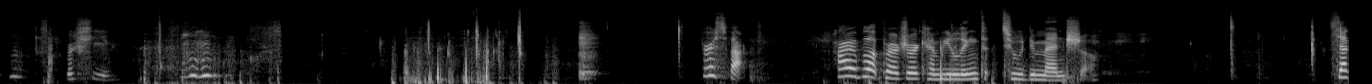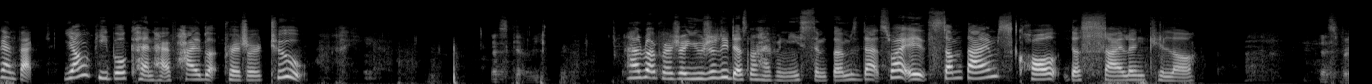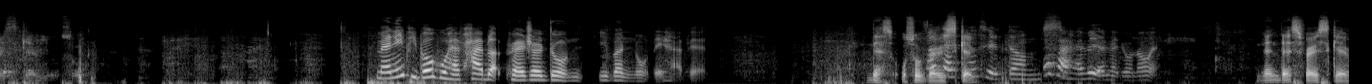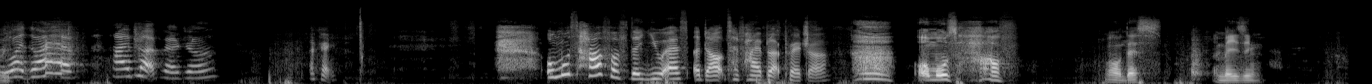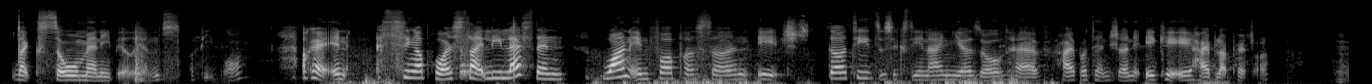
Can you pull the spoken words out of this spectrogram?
First fact high blood pressure can be linked to dementia. Second fact young people can have high blood pressure too. That's scary. High blood pressure usually does not have any symptoms, that's why it's sometimes called the silent killer. That's very scary also. Many people who have high blood pressure don't even know they have it. That's also very scary. symptoms. If I have it and I don't know it. Then that's very scary. Why do I have high blood pressure? Okay. Almost half of the US adults have high blood pressure. Almost half. Wow, that's amazing. Like so many billions of people. Okay, in Singapore, slightly less than 1 in 4 person aged 30 to 69 years old have hypertension, aka high blood pressure. Mm.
